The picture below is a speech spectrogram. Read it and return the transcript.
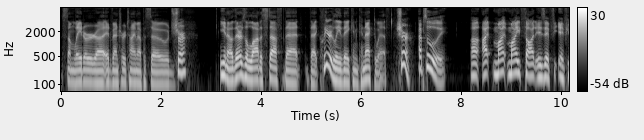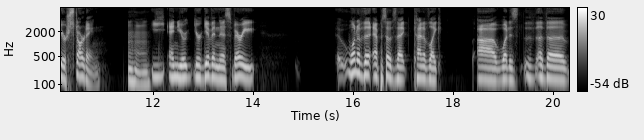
some later uh, Adventure Time episodes, sure. you know, there's a lot of stuff that that clearly they can connect with. Sure. Absolutely. Uh, I my my thought is if if you're starting Mm-hmm. y- and you're you're given this very one of the episodes that kind of like uh what is the the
